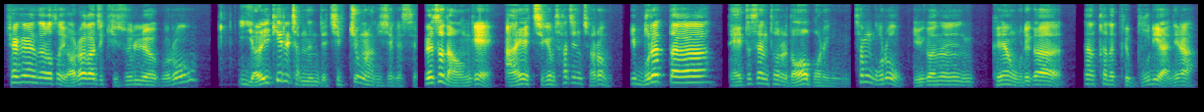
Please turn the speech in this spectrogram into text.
최근에 들어서 여러 가지 기술력으로 이 열기를 잡는데 집중을 하기 시작했어요. 그래서 나온 게 아예 지금 사진처럼 이 물에다가 데이터 센터를 넣어버린. 참고로 이거는 그냥 우리가 생각하는 그 물이 아니라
